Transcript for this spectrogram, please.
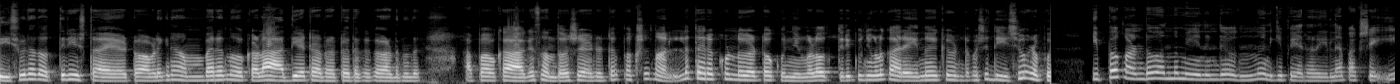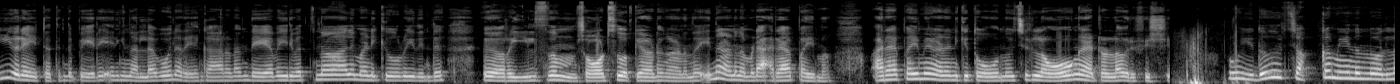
ദേശുവിന് അത് ഒത്തിരി ഇഷ്ടമായ കേട്ടോ. അവളിങ്ങനെ അമ്പരം നോക്കാളെ ആദ്യമായിട്ടാണ് കേട്ടോ ഇതൊക്കെ കാണുന്നത്. അപ്പോൾ അവൾക്ക് ആകെ സന്തോഷമായിട്ട് പക്ഷെ നല്ല തിരക്കുണ്ട് കേട്ടോ. കുഞ്ഞുങ്ങൾ ഒത്തിരി കുഞ്ഞുങ്ങൾ കരയുന്നതൊക്കെ ഉണ്ട്. പക്ഷെ ദേഷ്യം കുഴപ്പം ഇപ്പോൾ കണ്ടുവന്ന മീനിന്റെ ഒന്നും എനിക്ക് പേരറിയില്ല. പക്ഷേ ഈ ഒരു ഐറ്റത്തിന്റെ പേര് എനിക്ക് നല്ലപോലെ അറിയാം. കാരണം ദേവ ഇരുപത്തിനാല് മണിക്കൂർ ഇതിന്റെ റീൽസും ഷോർട്സും ഒക്കെയാണ് കാണുന്നത്. ഇതാണ് നമ്മുടെ അരാപ്പൈമ. അരാപ്പൈമയാണ് എനിക്ക് ഇച്ചിരി ലോങ് ആയിട്ടുള്ള ഒരു ഫിഷ് ഓ ഇത് ഒരു ചക്ക മീനൊന്നുമല്ല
